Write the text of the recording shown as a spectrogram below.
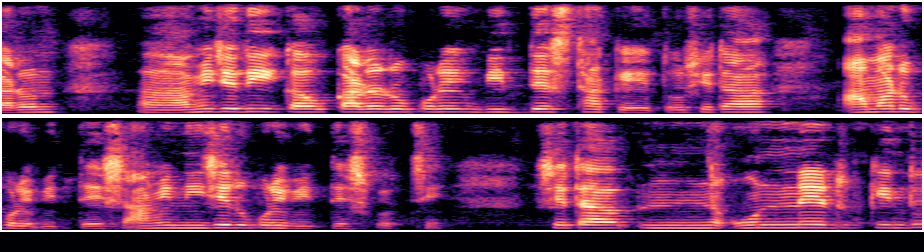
কারণ আমি যদি কাউ, কারোর উপরে বিদ্বেষ থাকে তো সেটা আমার উপরে বিদ্বেষ, আমি নিজের উপরে বিদ্বেষ করছি। সেটা অন্যের কিন্তু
